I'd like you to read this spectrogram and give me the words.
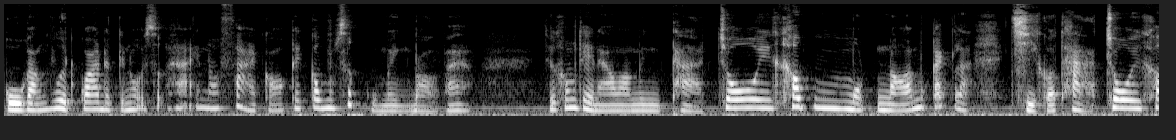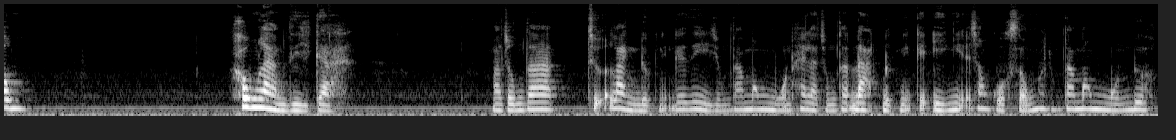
cố gắng vượt qua được cái nỗi sợ hãi nó phải có cái công sức của mình bỏ vào chứ không thể nào mà mình thả trôi không, một nói một cách là chỉ có thả trôi không. Không làm gì cả. Mà chúng ta chữa lành được những cái gì chúng ta mong muốn hay là chúng ta đạt được những cái ý nghĩa trong cuộc sống mà chúng ta mong muốn được.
